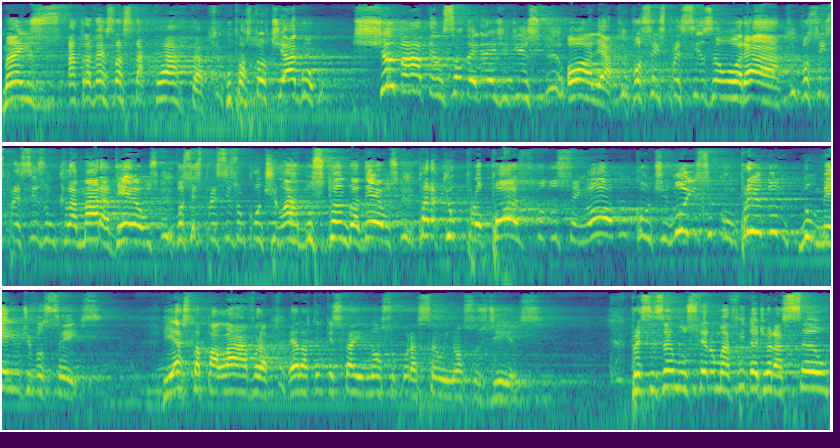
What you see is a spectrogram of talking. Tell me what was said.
Mas através desta carta, o pastor Tiago chama a atenção da igreja e diz: Olha, vocês precisam orar, vocês precisam clamar a Deus, vocês precisam continuar buscando a Deus, para que o propósito do Senhor continue se cumprindo no meio de vocês. E esta palavra, ela tem que estar em nosso coração em nossos dias. Precisamos ter uma vida de oração,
